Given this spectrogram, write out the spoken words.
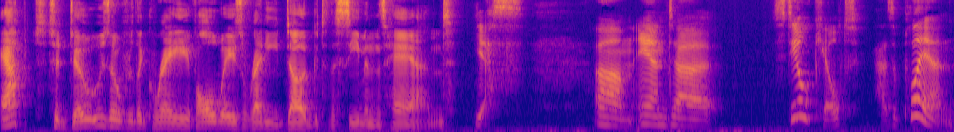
apt to doze over the grave, always ready dug to the seaman's hand. Yes, um, and uh, Steelkilt has a plan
